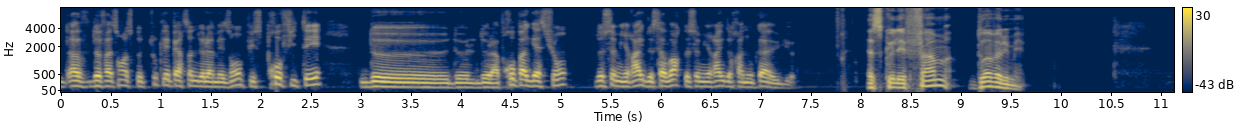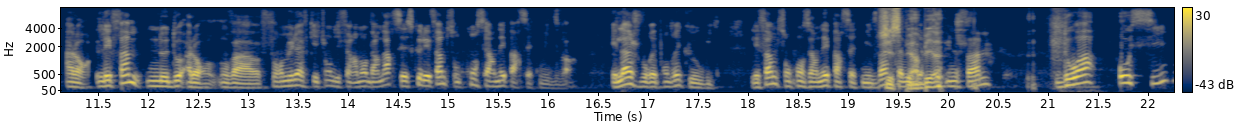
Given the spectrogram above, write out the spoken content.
de façon à ce que toutes les personnes de la maison puissent profiter de, de, la propagation de ce miracle, de savoir que ce miracle de Hanouka a eu lieu. Est-ce que les femmes doivent allumer? Alors, les femmes ne doivent. Alors, on va formuler la question différemment, Bernard. C'est est-ce que les femmes sont concernées par cette mitzvah? Et là, je vous répondrai que oui. Les femmes sont concernées par cette mitzvah. Ça veut dire qu'une femme doit aussi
